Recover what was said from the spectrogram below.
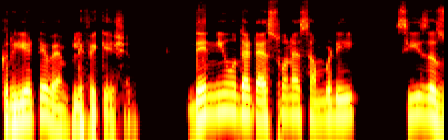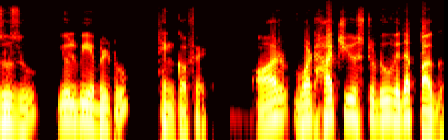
creative amplification. They knew that as soon as somebody sees a ZooZoo, you'll be able to think of it. Or what Hutch used to do with a pug.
